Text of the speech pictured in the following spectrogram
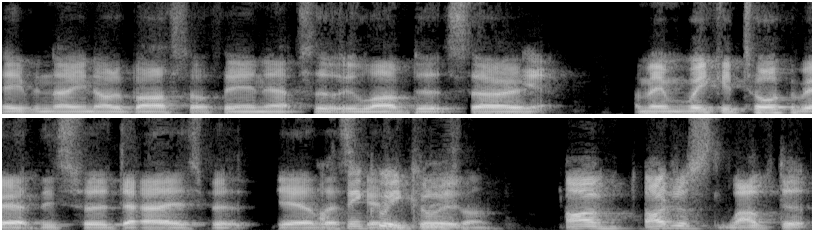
even though you're not a basketball fan, absolutely loved it. So Yeah. I mean we could talk about this for days, but yeah, let's think get we could. I've I just loved it.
